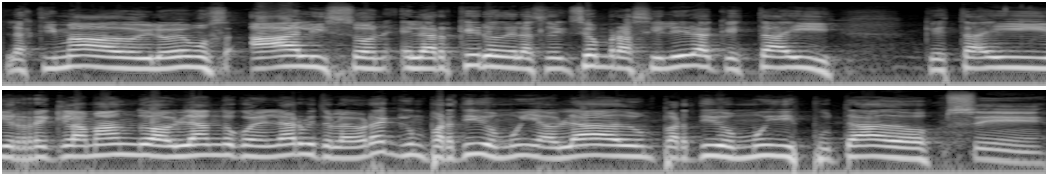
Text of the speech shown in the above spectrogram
lastimado y lo vemos a Allison, el arquero de la selección brasilera que está ahí que está ahí reclamando, hablando con el árbitro. La verdad que un partido muy hablado, un partido muy disputado. Sí.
